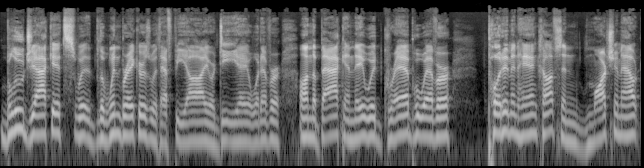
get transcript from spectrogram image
blue jackets with the windbreakers with FBI or DEA or whatever on the back, and they would grab whoever, put him in handcuffs, and march him out.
